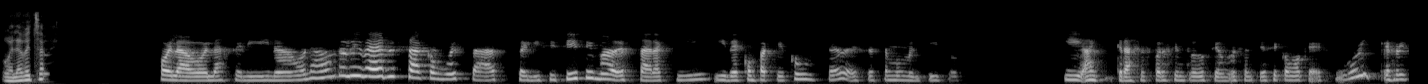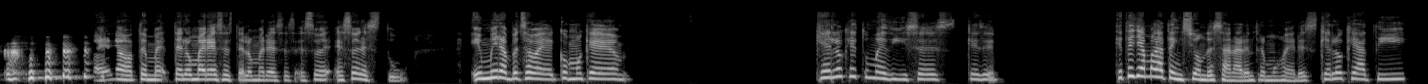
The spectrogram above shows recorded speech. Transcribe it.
hola Betsabe. Hola, hola Celina, hola, hola Universa, ¿cómo estás? Felicísima de estar aquí y de compartir con ustedes este momentito. Y ay, gracias por esa introducción, me sentí así como que, uy, qué rico. Bueno, te, te lo mereces, te lo mereces, eso, eso eres tú. Y mira, Betsabe, como que, ¿qué es lo que tú me dices que, qué te llama la atención de sanar entre mujeres? ¿Qué es lo que a ti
